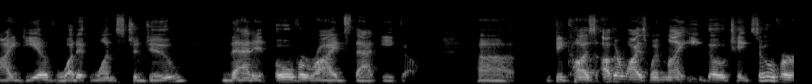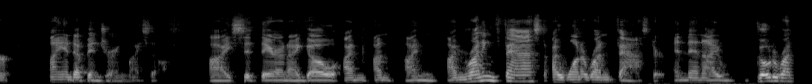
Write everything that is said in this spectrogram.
idea of what it wants to do that it overrides that ego. Uh, because otherwise, when my ego takes over, I end up injuring myself. I sit there and I go, I'm I'm I'm I'm running fast. I want to run faster, and then I go to run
